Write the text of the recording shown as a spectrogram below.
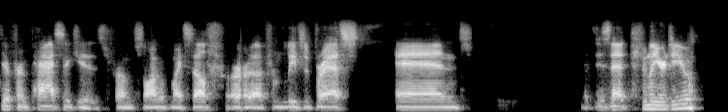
different passages from Song of Myself or uh, from Leaves of Grass. And is that familiar to you?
